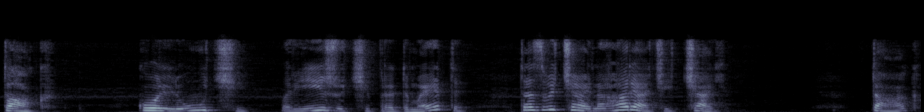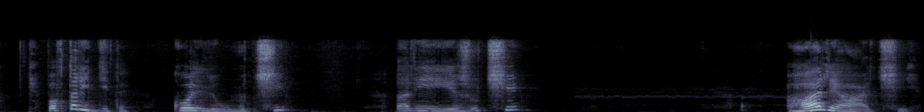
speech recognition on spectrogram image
Так, колючі, ріжучі предмети та, звичайно, гарячий чай. Так, повторіть, діти, колючі, ріжучі, гарячий.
